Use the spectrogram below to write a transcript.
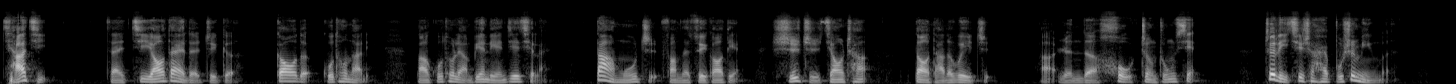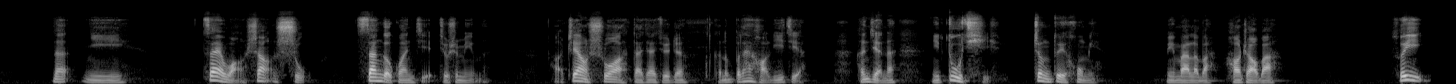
髂脊在系腰带的这个高的骨头那里，把骨头两边连接起来，大拇指放在最高点，食指交叉到达的位置啊，人的后正中线，这里其实还不是命门。那你再往上数三个关节就是命门。啊，这样说啊，大家觉得可能不太好理解。很简单，你肚脐正对后面，明白了吧？好找吧？所以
